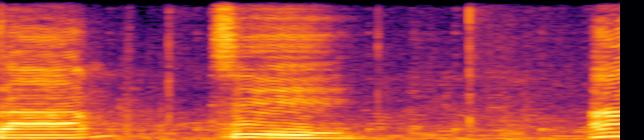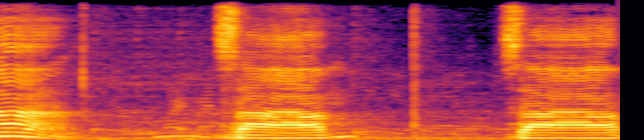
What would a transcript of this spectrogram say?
สามสี่ห้าสามสาม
